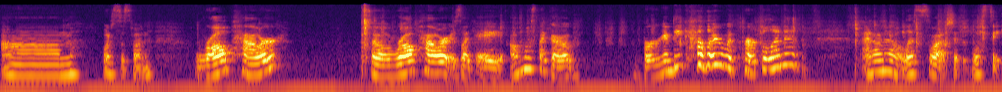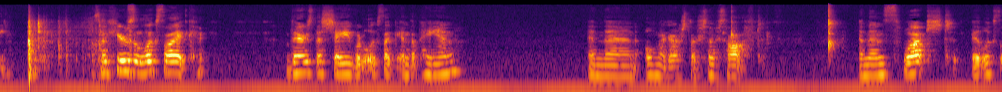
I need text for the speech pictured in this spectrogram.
um, what is this one? Raw Power. So Raw Power is like a, almost like a burgundy color with purple in it. I don't know. Let's swatch it. We'll see. So here's what it looks like. There's the shade, what it looks like in the pan. And then, oh my gosh, they're so soft. And then swatched, it looks,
